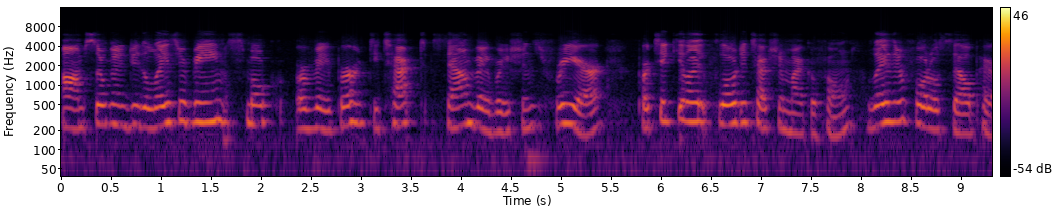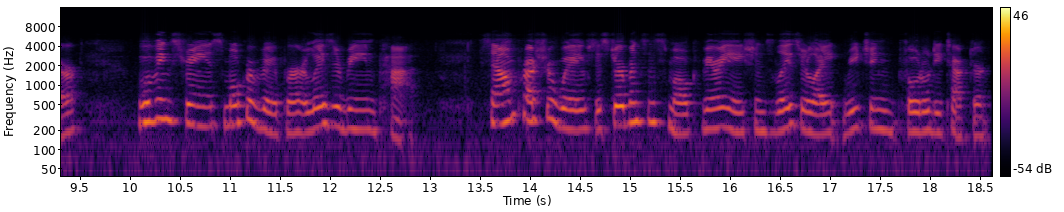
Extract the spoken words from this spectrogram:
Um, so we're going to do the laser beam, smoke or vapor, detect sound vibrations, free air, particulate flow detection microphone, laser photocell pair, moving stream, smoke or vapor, laser beam path. Sound pressure waves, disturbance and smoke, variations, laser light, reaching photodetector.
